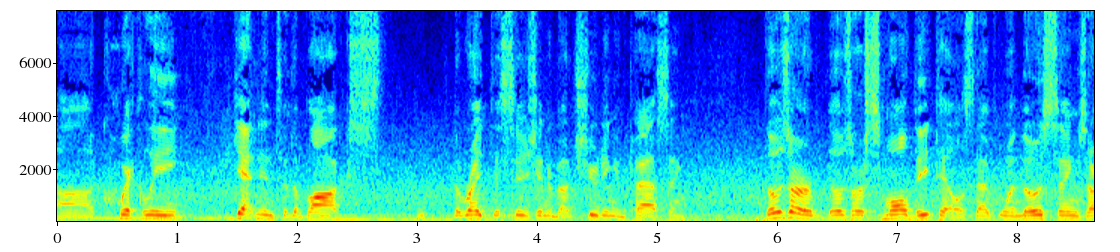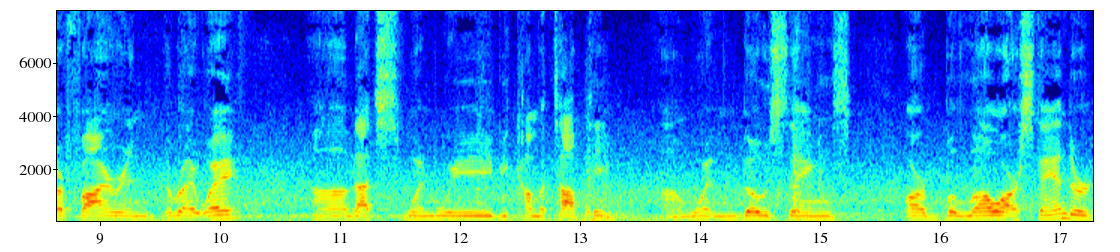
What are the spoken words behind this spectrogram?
uh, quickly, getting into the box, the right decision about shooting and passing. Those are those are small details that when those things are firing the right way, uh, that's when we become a top team. Uh, when those things are below our standard,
